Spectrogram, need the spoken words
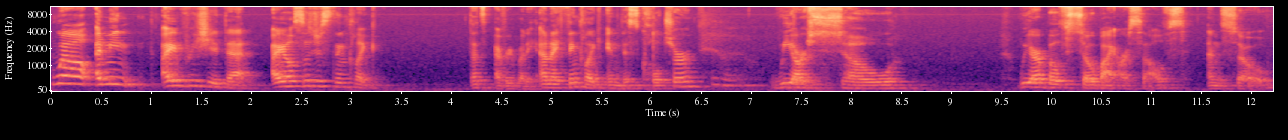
Well, I mean, I appreciate that. I also just think like that's everybody. And I think like in this culture, we are so we are both so by ourselves and so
